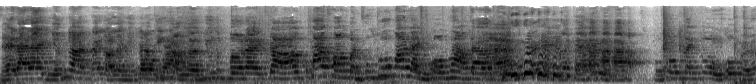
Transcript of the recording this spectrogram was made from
Nè đây đây những ờ, đây gọi là những cái thiên thần ờ, youtuber đây. Trời ơi có má con mình phun thuốc má đây một hôm không Dạ. một hôm lên cô một hôm rồi đó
